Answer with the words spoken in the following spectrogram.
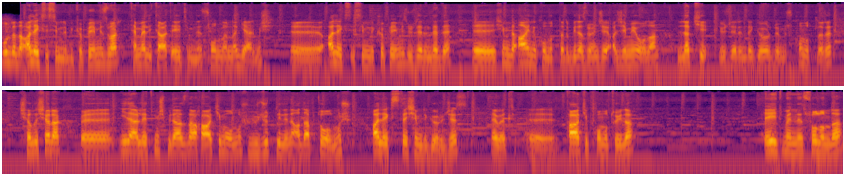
Burada da Alex isimli bir köpeğimiz var. Temel itaat eğitiminin sonlarına gelmiş. Ee, Alex isimli köpeğimiz üzerinde de e, şimdi aynı komutları biraz önce acemi olan Lucky üzerinde gördüğümüz komutları çalışarak e, ilerletmiş, biraz daha hakim olmuş, vücut diline adapte olmuş. Alex'te şimdi göreceğiz. Evet, e, takip komutuyla eğitmeninin solunda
